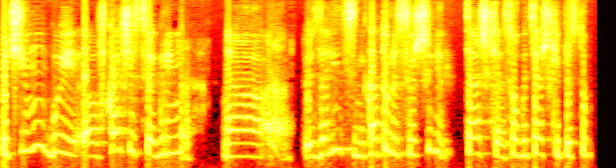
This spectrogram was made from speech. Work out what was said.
почему бы в качестве ограничения, то есть за лицами, которые совершили тяжкие, особо тяжкие преступления,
